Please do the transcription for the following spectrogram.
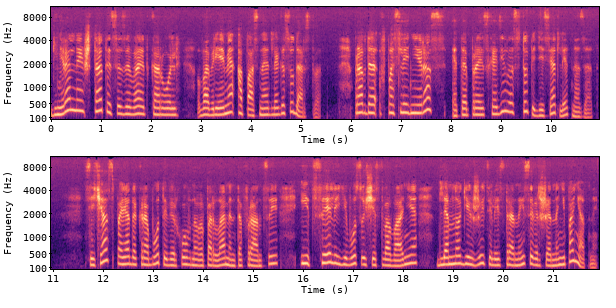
Генеральные Штаты созывает король во время, опасное для государства. Правда, в последний раз это происходило 150 лет назад. Сейчас порядок работы Верховного парламента Франции и цели его существования для многих жителей страны совершенно непонятны.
